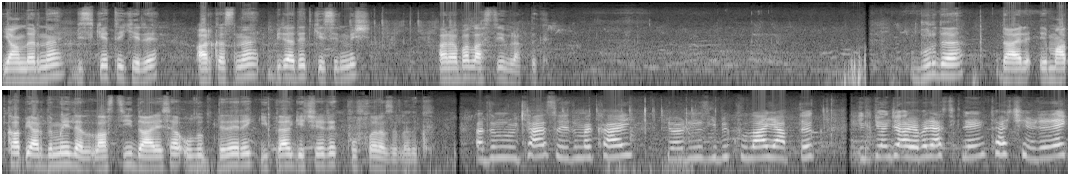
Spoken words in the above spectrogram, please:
yanlarına bisiklet tekeri, arkasına bir adet kesilmiş araba lastiği bıraktık. Burada daire, e, matkap yardımıyla lastiği dairesel olup delerek ipler geçirerek puflar hazırladık. Adım Rüken, soyadım Akay. Gördüğünüz gibi kulay yaptık. İlk önce araba lastiklerini ters çevirerek,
